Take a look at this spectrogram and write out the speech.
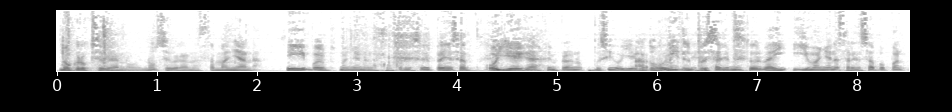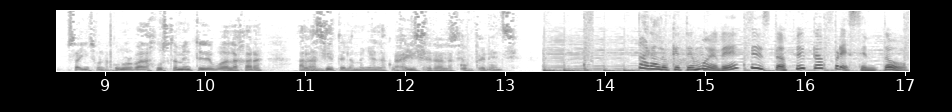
No creo que se vean hoy, ¿no? Se verán hasta mañana. Sí, bueno, pues mañana en la conferencia de prensa. Hoy llega. Temprano. Pues sí, hoy llega. A dormir el presidente. duerme ahí y mañana estará en Zapopan, o sea, en zona conurbada justamente de Guadalajara, a las 7 de la mañana la conferencia. Ahí será la conferencia. Para lo que te mueve, esta feta presentó.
